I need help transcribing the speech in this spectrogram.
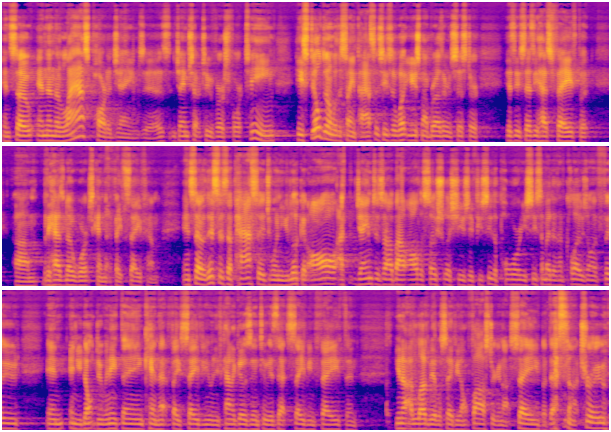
And so, and then the last part of James is, James chapter 2, verse 14, he's still dealing with the same passage. He said, What use, my brother and sister, is he says he has faith, but, um, but he has no works. Can that faith save him? And so, this is a passage when you look at all, James is all about all the social issues. If you see the poor, you see somebody that doesn't have clothes, don't have food, and, and you don't do anything, can that faith save you? And he kind of goes into, is that saving faith? And You know, I'd love to be able to say if you don't foster, you're not saved, but that's not true.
